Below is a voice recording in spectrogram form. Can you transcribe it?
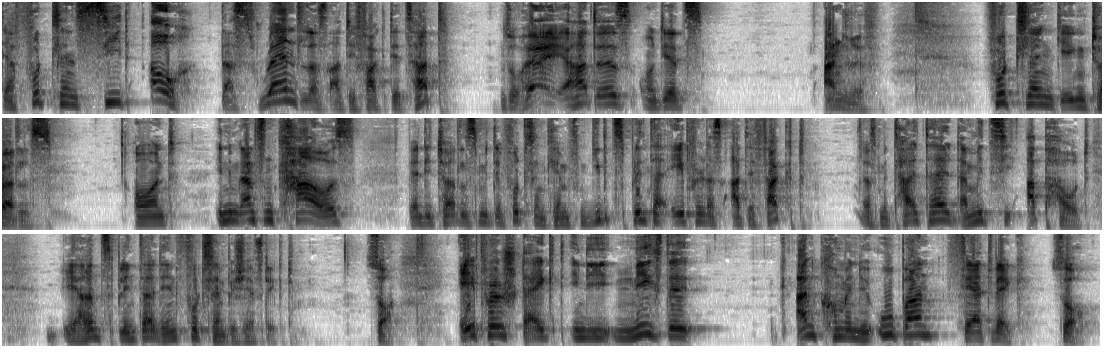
der Foot Clan sieht auch, dass Randall das Artefakt jetzt hat. so, hey, er hat es und jetzt Angriff. Foot Clan gegen Turtles. Und in dem ganzen Chaos, während die Turtles mit dem Foot Clan kämpfen, gibt Splinter April das Artefakt, das Metallteil, damit sie abhaut, während Splinter den Foot Clan beschäftigt. So, April steigt in die nächste ankommende U-Bahn, fährt weg. So,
